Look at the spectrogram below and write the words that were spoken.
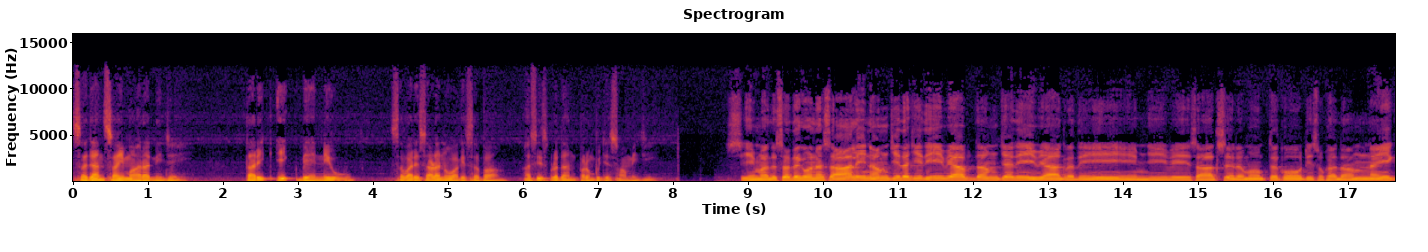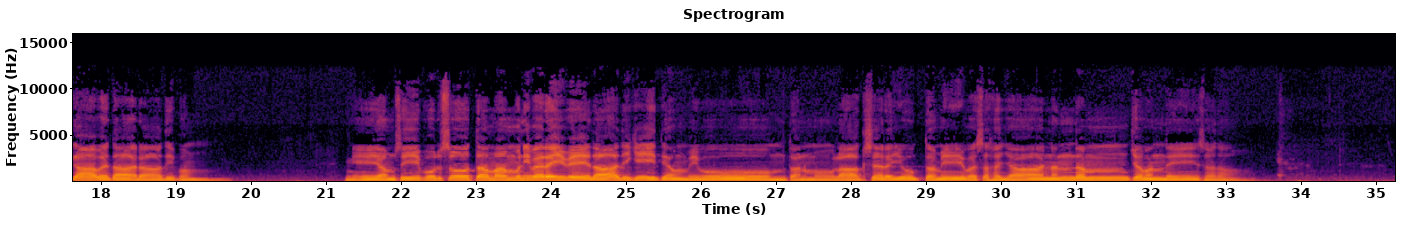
સજાન સ્વામી મહારાજની જય. તારીખ એક બે નેવું સવારે સાડા નવ વાગે સભા આશીષ પ્રધાન પરમ પૂજ્ય સ્વામીજી. શ્રીમદ સદગુણ શાલિનમ ચિદ વ્યાપ્તમ ચ દિવ્યાકૃતિમ જીવે સાક્ષર મુક્ત કોટિ સુખદમ નૈકાવતારાધિપમ. મુનિવરૈ વેદાદિકીત્યમ વિભુમ તન્મૂલાક્ષરયુક્તમેવ સહજાનંદમ ચ વંદે સદા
